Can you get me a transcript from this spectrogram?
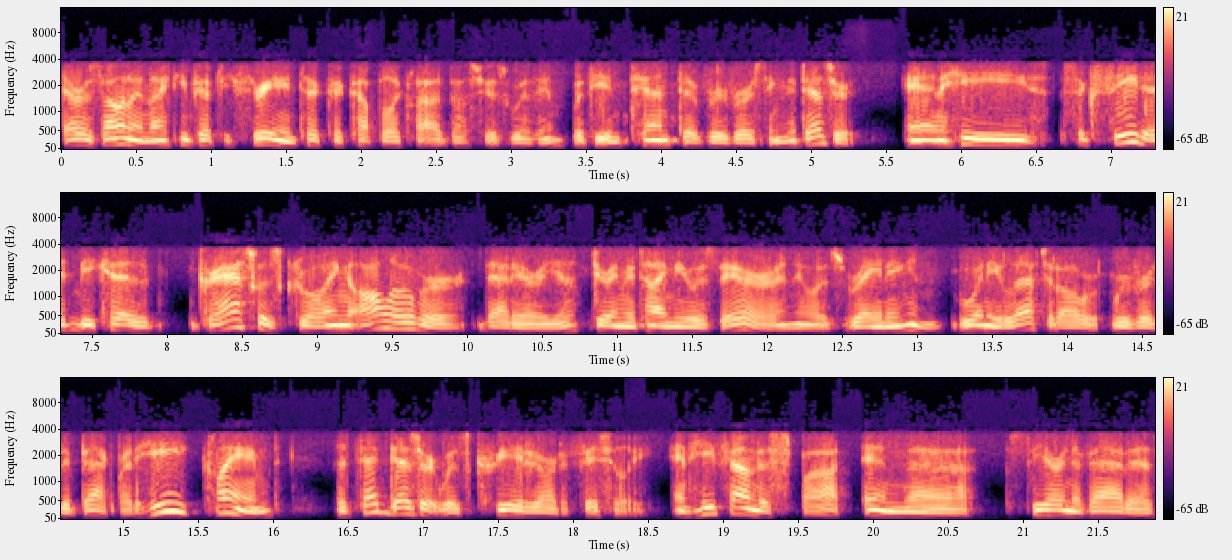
Arizona in 1953 and took a couple of cloudbusters with him with the intent of reversing the desert. And he succeeded because grass was growing all over that area during the time he was there, and it was raining. And when he left, it all reverted back. But he claimed that that desert was created artificially. And he found a spot in the Sierra Nevadas.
